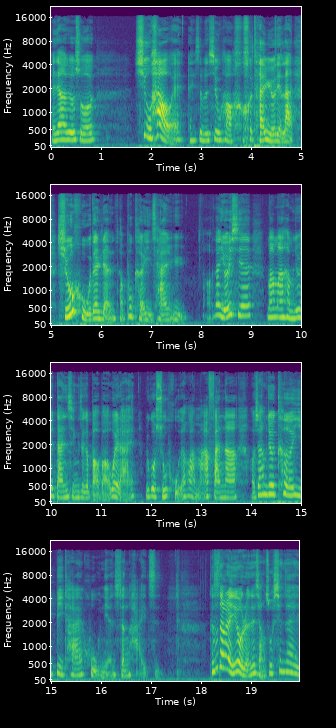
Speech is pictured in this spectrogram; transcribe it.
人家就说秀号，哎哎，是不是秀号？我台语有点烂，属虎的人啊不可以参与啊。那有一些妈妈他们就会担心这个宝宝未来如果属虎的话麻烦呐，所以他们就会刻意避开虎年生孩子。可是当然也有人在讲说，现在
